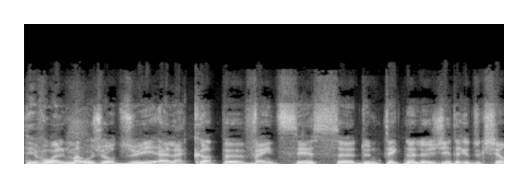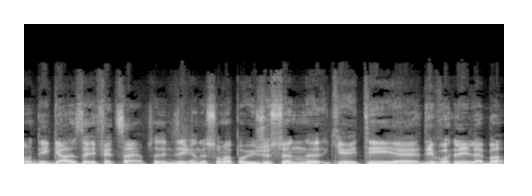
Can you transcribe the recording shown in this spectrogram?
Dévoilement aujourd'hui à la COP 26 euh, d'une technologie de réduction des gaz à effet de serre. Vous allez me dire, il n'y en a sûrement pas eu juste une euh, qui a été euh, dévoilée là-bas,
